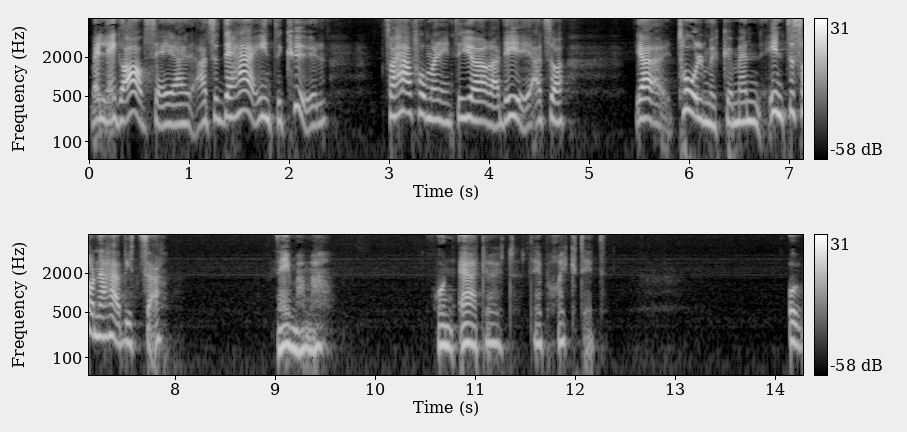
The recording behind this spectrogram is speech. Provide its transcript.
Men lägg av, säger jag. Alltså, det här är inte kul. Så här får man inte göra. Det är, alltså, jag tål mycket, men inte såna här vitsar. Nej, mamma. Hon är död. Det är på riktigt. Och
